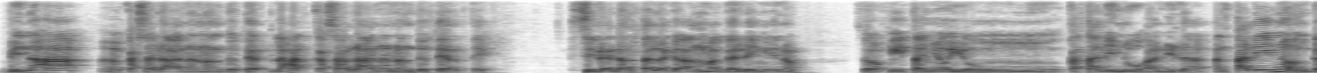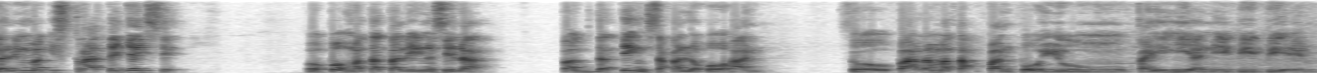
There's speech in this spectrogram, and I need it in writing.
Binaha, ah, kasalanan ng Duterte. Lahat kasalanan ng Duterte. Sila lang talaga ang magaling, eh, no? So, kita nyo yung katalinuhan nila. Ang talino, ang galing mag-strategize, eh. Opo, matatalino sila pagdating sa kalokohan. So, para matakpan po yung kahihiyan ni BBM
